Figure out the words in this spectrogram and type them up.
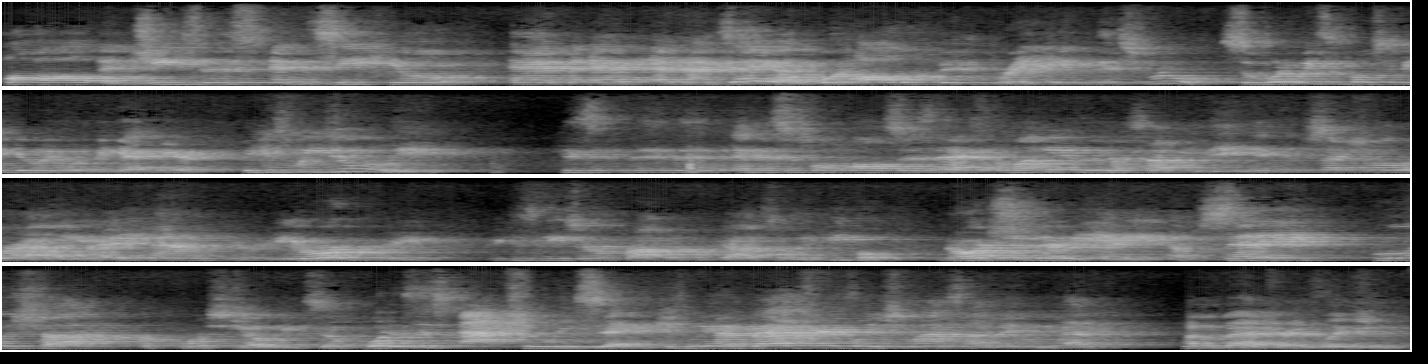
Paul and Jesus and Ezekiel and, and, and Isaiah would all have been breaking this rule. So what are we supposed to be doing when we get here? Because we do believe and this is what Paul says next. Among you there must not be the hint of sexual immorality or any kind of impurity or greed, because these are improper for God's holy people. Nor should there be any obscenity, foolish talk, or coarse joking. So what does this actually say? Because we had a bad translation last time, maybe we had have a bad translation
